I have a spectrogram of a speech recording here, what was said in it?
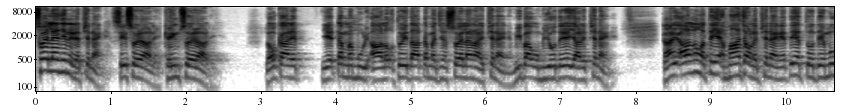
ဆွဲလန်းခြင်းတွေလည်းဖြစ်နိုင်တယ်ဆေးဆွဲတာတွေ game ဆွဲတာတွေလောကရဲ့ရဲ့တတ်မှတ်မှုတွေအားလုံးအသွေးသားတတ်မှတ်ခြင်းဆွဲလန်းတာတွေဖြစ်နိုင်တယ်မိဘကိုမယိုသေးတဲ့ຢာတွေဖြစ်နိုင်တယ် ဒါတွေအားလုံးကတင်းရဲ့အမားကြောင့်လည်းဖြစ်နိုင်တယ်တင်းရဲ့တုန်တင်မှု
